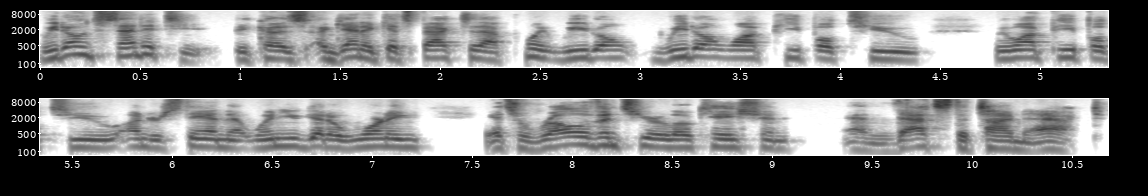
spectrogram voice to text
we don't send it to you because again it gets back to that point we don't we don't want people to we want people to understand that when you get a warning it's relevant to your location and that's the time to act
